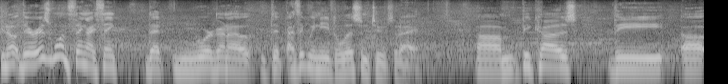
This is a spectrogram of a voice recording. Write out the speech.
You know, there is one thing I think that we're going to, that I think we need to listen to today. Um, because the, uh,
